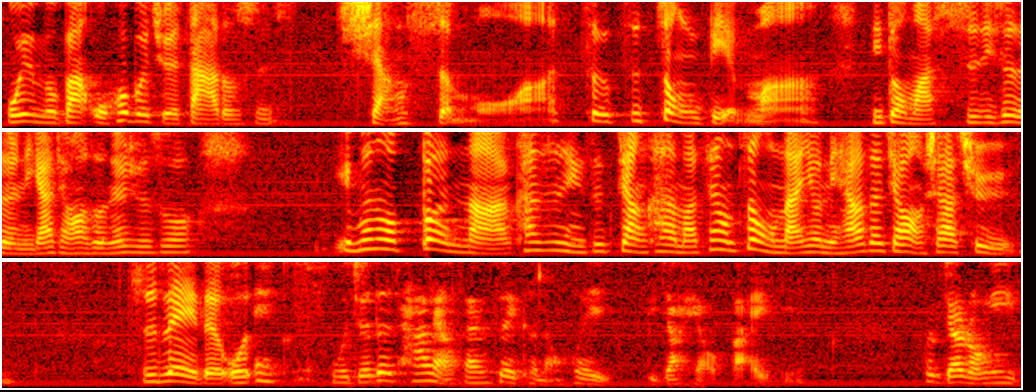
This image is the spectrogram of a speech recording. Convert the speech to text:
我有没有办法？我会不会觉得大家都是？想什么啊？这个是重点吗？你懂吗？十几岁的人，你跟他讲话的时候，你会觉得说，有没有那么笨呐、啊？看事情是这样看的吗？这样这种男友，你还要再交往下去之类的？我、欸、我觉得差两三岁可能会比较小白一点，会比较容易。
